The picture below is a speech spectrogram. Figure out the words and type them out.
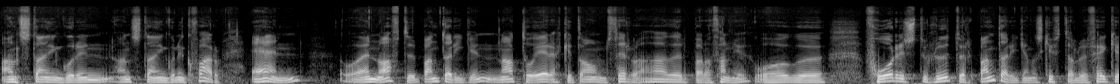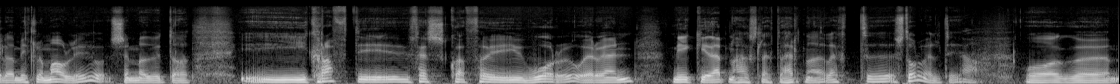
andstæðingurinn, andstæðingurinn hvarf. En og enn og aftur bandaríkin, NATO er ekki dán þeirra, það er bara þannig og uh, fóristu hlutverk bandaríkjana skipta alveg feikilega miklu máli sem að vita í krafti þess hvað þau voru og eru enn mikið efnahagslegt og hernaðilegt uh, stórveldi Já. Og um,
